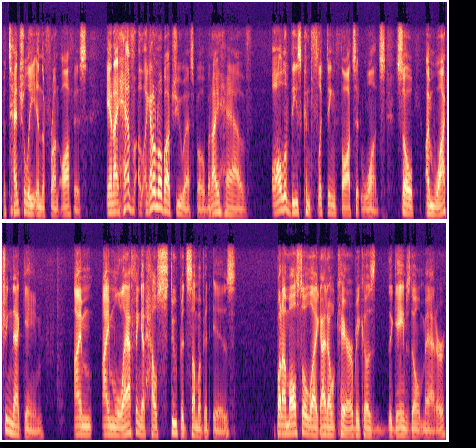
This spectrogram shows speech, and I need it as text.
potentially in the front office. And I have, like, I don't know about you, Espo, but I have all of these conflicting thoughts at once. So I'm watching that game. I'm I'm laughing at how stupid some of it is, but I'm also like I don't care because the games don't matter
